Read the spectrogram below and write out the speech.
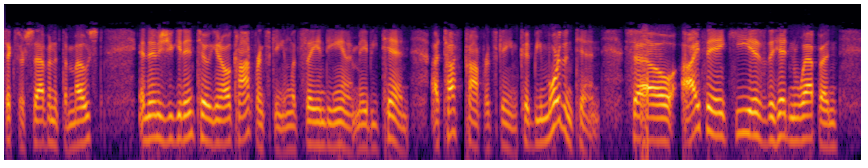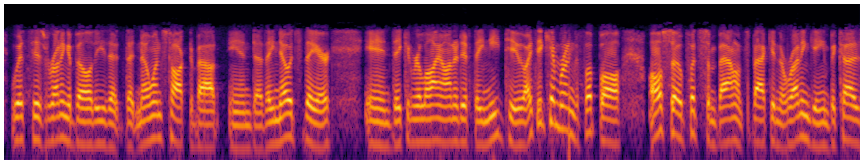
6 or 7 at the most. And then as you get into, you know, a conference game, let's say Indiana, maybe 10. A tough conference game could be more than 10. So I think he is the hidden weapon with his running ability that that no one's talked about and uh, they know it's there and they can rely on it if they need to. I think him running the football also puts some balance back in the running game because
